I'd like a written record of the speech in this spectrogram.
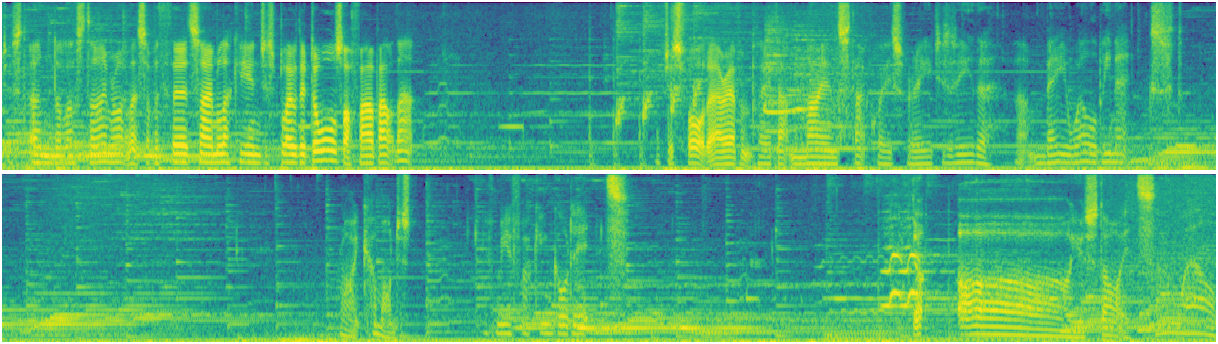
Just under last time. Right, let's have a third time lucky and just blow the doors off. How about that? I've just thought there I haven't played that Mayan Stackways for ages either. That may well be next. Right, come on, just give me a fucking good hit. Oh, you started so well.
